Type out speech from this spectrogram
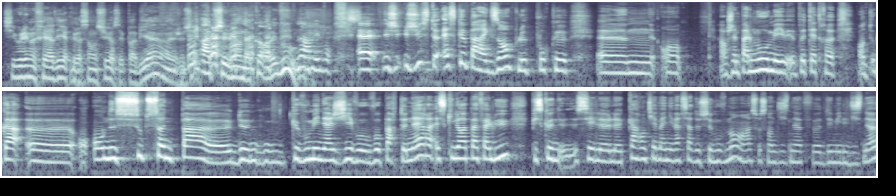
si vous voulez me faire dire que la censure c'est pas bien, je suis absolument d'accord avec vous. Non mais bon, juste, est-ce que par exemple pour que alors j'aime pas le mot, mais peut-être, euh, en tout cas, euh, on, ne soupçonne pas euh, de, que vous ménagiez vos, partenaires. Est-ce qu'il n'aurait pas fallu, puisque c'est le, 40e anniversaire de ce mouvement, 79-2019,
